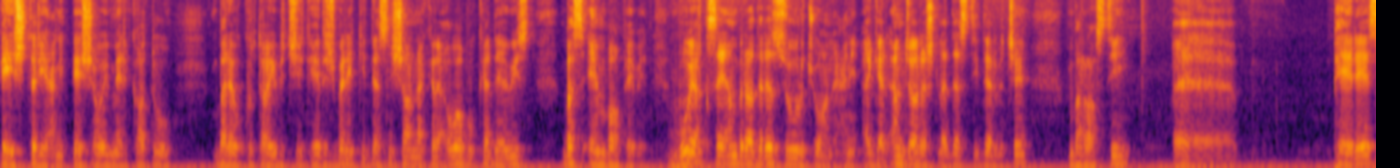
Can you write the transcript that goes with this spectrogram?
پێشتر ینی پێشەوەی مێرکات و بەرەو کوتایی بچیت هێرشبەرێکی دەستنیشان نەکرد ئەوە بوو کە دەویست بەس ئێمبا پێ بێت بۆیە قسەی ئەم برادرە زۆر جوانە ینی ئەگەر ئەم جارش لە دەستی دەربچێ بەڕاستی پێرێز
